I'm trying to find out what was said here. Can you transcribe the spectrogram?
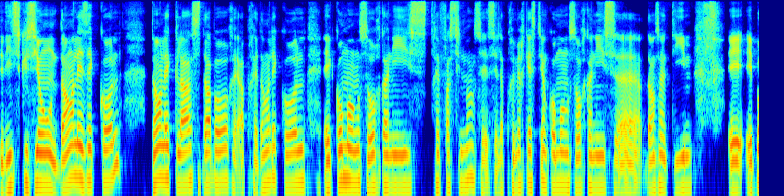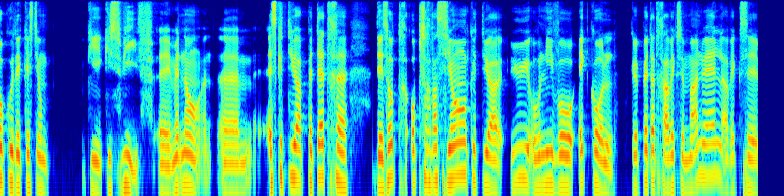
de, discussions dans les écoles, dans les classes d'abord et après dans l'école, et comment on s'organise très facilement. C'est la première question, comment on s'organise dans un team, et beaucoup de questions qui, suivent. Et maintenant, euh, est-ce que tu as peut-être euh, des autres observations que tu as eues au niveau école, que peut-être avec ce manuel, avec ces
